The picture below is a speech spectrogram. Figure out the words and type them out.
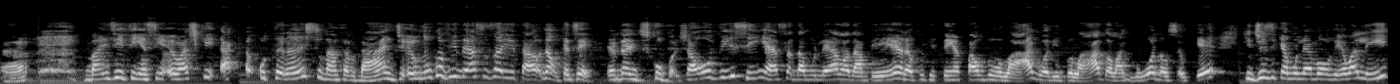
Tá? Mas enfim, assim, eu acho que a- o trânsito, na verdade, eu nunca ouvi dessas aí, tá? Não, quer dizer, Hernani, desculpa, já ouvi sim essa da mulher lá da beira, porque tem a tal do lago ali do lado, a lagoa, não sei o quê, que dizem que a mulher morreu ali,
